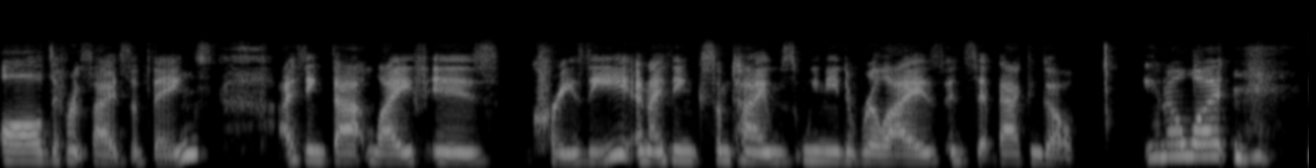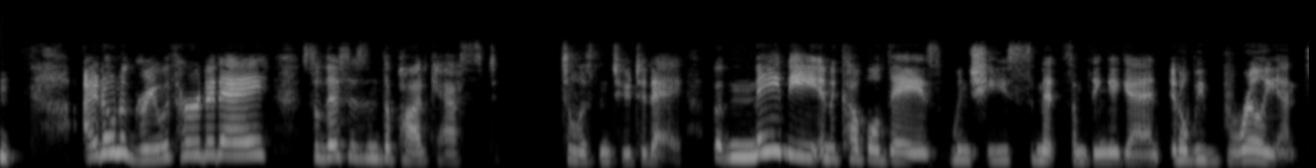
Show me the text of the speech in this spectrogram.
all different sides of things. I think that life is crazy. And I think sometimes we need to realize and sit back and go, you know what? I don't agree with her today. So this isn't the podcast to listen to today. But maybe in a couple days when she submits something again, it'll be brilliant.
